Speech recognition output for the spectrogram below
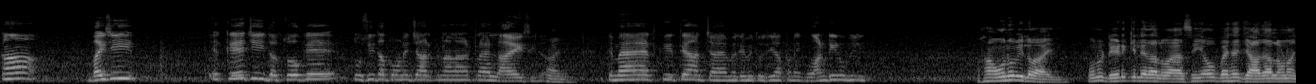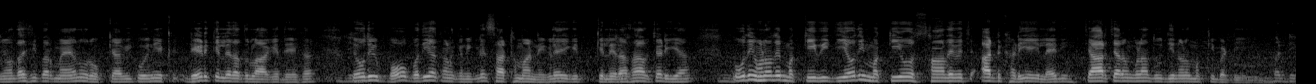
ਤਾਂ ਬਾਈ ਜੀ ਇੱਕ ਇਹ ਚੀਜ਼ ਦੱਸੋ ਕਿ ਤੁਸੀਂ ਤਾਂ ਪੌਣੇ 4 ਕਨਾਲਾਂ ਟ੍ਰਾਇਲ ਲਾਇਆ ਹੀ ਸੀਗਾ। ਹਾਂਜੀ। ਤੇ ਮੈਂ ਕੀ ਧਿਆਨ ਚ ਆਇਆ ਮੇਰੇ ਵੀ ਤੁਸੀਂ ਆਪਣੇ ਗਵਾਂਢੀ ਨੂੰ ਵੀ। ਹਾਂ ਉਹਨੂੰ ਵੀ ਲਵਾਇਆ ਜੀ। ਉਹਨੂੰ ਡੇਢ ਕਿੱਲੇ ਦਾ ਲਵਾਇਆ ਸੀ। ਉਹ ਵੈਸੇ ਜ਼ਿਆਦਾ ਲਾਉਣਾ ਚਾਹੁੰਦਾ ਸੀ ਪਰ ਮੈਂ ਉਹਨੂੰ ਰੋਕਿਆ ਵੀ ਕੋਈ ਨਹੀਂ ਇੱਕ ਡੇਢ ਕਿੱਲੇ ਦਾ ਤੂੰ ਲਾ ਕੇ ਦੇਖ। ਤੇ ਉਹਦੀ ਬਹੁਤ ਵਧੀਆ ਕਣਕ ਨਿਕਲੀ 60 ਮਣ ਨਿਕਲਿਆ ਜੀ ਕਿੱਲੇ ਦਾ ਹਿਸਾਬ ਝੜੀ ਆ ਉਹਦੀ ਹੁਣ ਉਹਦੇ ਮੱਕੀ ਬੀਜੀ ਆ ਉਹਦੀ ਮੱਕੀ ਉਸ ਥਾਂ ਦੇ ਵਿੱਚ ਅੱਡ ਖੜੀ ਹੈ ਜੀ ਲਹਿਦੀ ਚਾਰ ਚਾਰ ਉਂਗਲਾਂ ਦੂਜੀ ਨਾਲੋਂ ਮੱਕੀ ਵੱਡੀ ਹੈ ਵੱਡੀ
